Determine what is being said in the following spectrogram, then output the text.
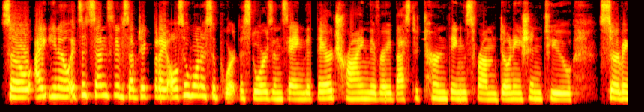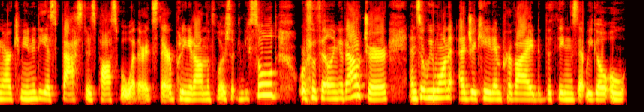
So I, you know, it's a sensitive subject, but I also want to support the stores in saying that they're trying their very best to turn things from donation to serving our community as fast as possible, whether it's they're putting it on the floor so it can be sold or fulfilling a voucher. And so we want to educate and provide the things that we go, oh,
